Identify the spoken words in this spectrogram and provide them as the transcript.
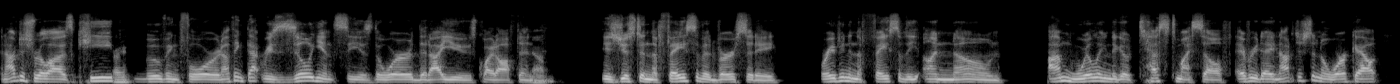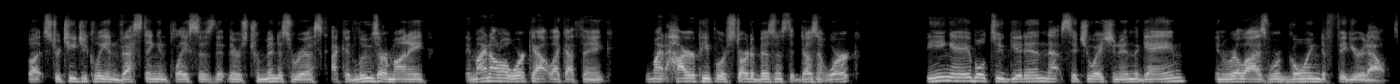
And I've just realized keep right. moving forward. I think that resiliency is the word that I use quite often. Yeah. Is just in the face of adversity or even in the face of the unknown, I'm willing to go test myself every day, not just in a workout, but strategically investing in places that there's tremendous risk. I could lose our money. They might not all work out like I think. We might hire people or start a business that doesn't work. Being able to get in that situation in the game and realize we're going to figure it out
